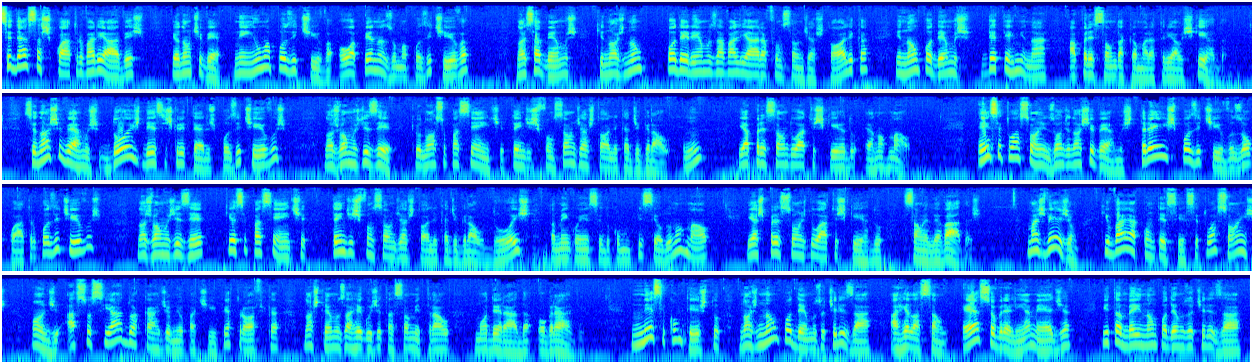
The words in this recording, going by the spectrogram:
Se dessas quatro variáveis eu não tiver nenhuma positiva ou apenas uma positiva, nós sabemos que nós não poderemos avaliar a função diastólica e não podemos determinar a pressão da câmara atrial esquerda. Se nós tivermos dois desses critérios positivos, nós vamos dizer que o nosso paciente tem disfunção diastólica de grau 1 e a pressão do ato esquerdo é normal. Em situações onde nós tivermos três positivos ou quatro positivos, nós vamos dizer que esse paciente tem disfunção diastólica de grau 2, também conhecido como pseudo-normal, e as pressões do ato esquerdo são elevadas. Mas vejam que vai acontecer situações onde, associado à cardiomiopatia hipertrófica, nós temos a regurgitação mitral moderada ou grave. Nesse contexto, nós não podemos utilizar a relação E sobre a linha média e também não podemos utilizar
